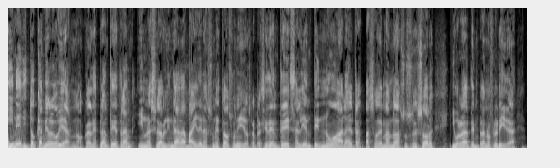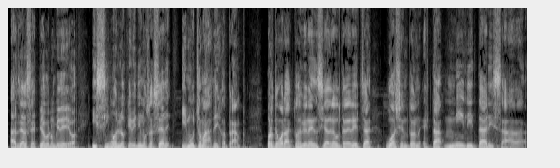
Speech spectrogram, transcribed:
Inédito cambio del gobierno. Con el desplante de Trump y en una ciudad blindada, Biden asume Estados Unidos. El presidente saliente no hará el traspaso de mando a su sucesor y volverá temprano a Florida. Ayer se despidió con un video. Hicimos lo que vinimos a hacer y mucho más, dijo Trump. Por temor a actos de violencia de la ultraderecha, Washington está militarizada.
